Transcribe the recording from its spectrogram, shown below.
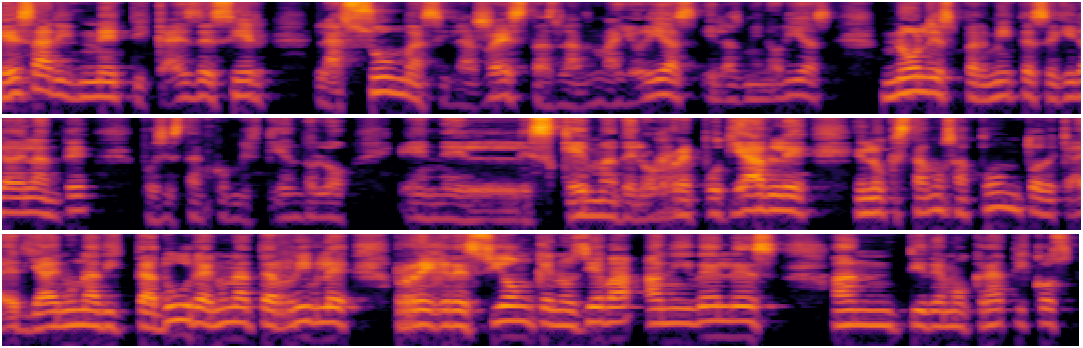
que es aritmética, es decir, las sumas y las restas, las mayorías y las minorías, no les permite seguir adelante, pues están convirtiéndolo en el esquema de lo repudiable, en lo que estamos a punto de caer ya en una dictadura, en una terrible regresión que nos lleva a niveles antidemocráticos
